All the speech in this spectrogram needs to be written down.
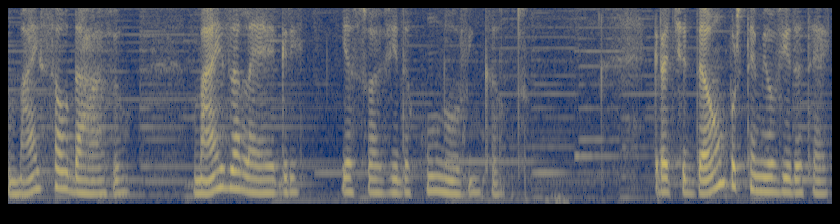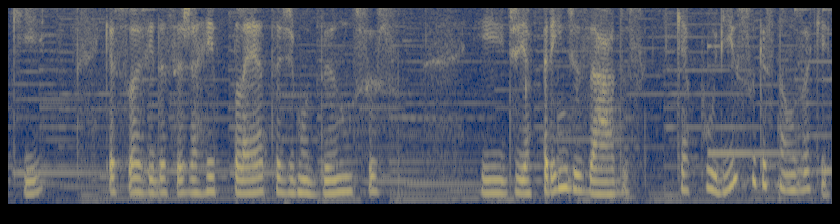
mais saudável, mais alegre e a sua vida com um novo encanto. Gratidão por ter me ouvido até aqui, que a sua vida seja repleta de mudanças e de aprendizados, que é por isso que estamos aqui.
